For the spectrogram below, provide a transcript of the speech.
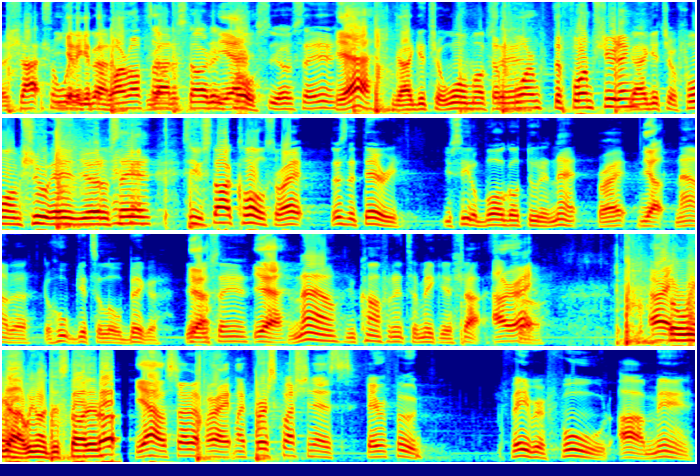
a shot somewhere, get the gotta, warm-ups You gotta start in Yeah. close. You know what I'm saying? Yeah. You gotta get your warm ups The in. form, the form shooting. You gotta get your form shooting. You know what I'm saying? so you start close, right? This is the theory. You see the ball go through the net, right? Yep. Now the, the hoop gets a little bigger. You know what I'm saying? Yeah. Now you're confident to make your shots. All right. So, All right. so what we got? We gonna just start it up. Yeah, let's start up. All right. My first question is favorite food. Favorite food? Ah man,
